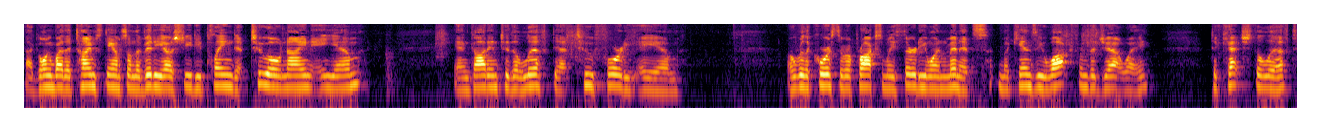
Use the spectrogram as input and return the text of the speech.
Uh, going by the timestamps on the video, she deplaned at 2:09 a.m. and got into the Lyft at 2:40 a.m. Over the course of approximately 31 minutes, Mackenzie walked from the jetway to catch the Lyft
